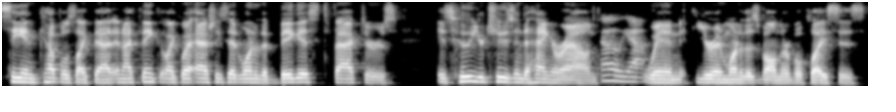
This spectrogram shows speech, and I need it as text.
seeing couples like that. And I think, like what Ashley said, one of the biggest factors is who you're choosing to hang around. Oh, yeah. When you're in one of those vulnerable places,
